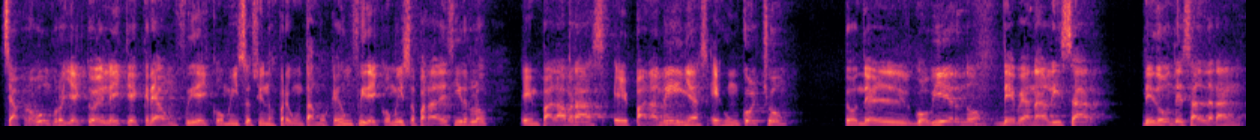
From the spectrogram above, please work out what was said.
se aprobó un proyecto de ley que crea un fideicomiso, si nos preguntamos qué es un fideicomiso, para decirlo en palabras eh, panameñas, es un colchón donde el gobierno debe analizar de dónde saldrán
